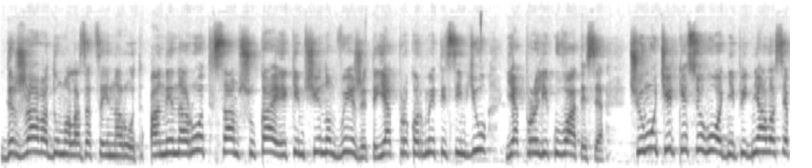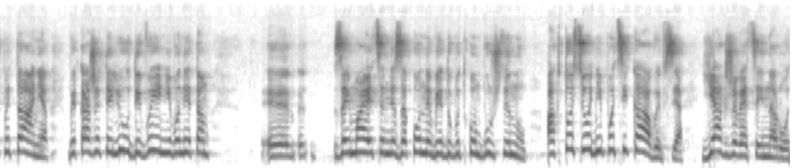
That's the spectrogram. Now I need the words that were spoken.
держава думала за цей народ, а не народ сам шукає, яким чином вижити, як прокормити сім'ю, як пролікуватися. Чому тільки сьогодні піднялося питання? Ви кажете, люди винні, вони там е, займаються незаконним видобутком бурштину. А хто сьогодні поцікавився, як живе цей народ,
